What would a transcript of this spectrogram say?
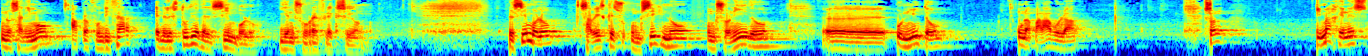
nos animó a profundizar en el estudio del símbolo y en su reflexión. El símbolo, sabéis que es un signo, un sonido, eh, un mito, una parábola, son imágenes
